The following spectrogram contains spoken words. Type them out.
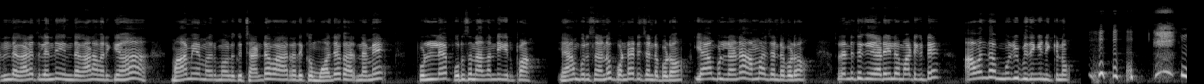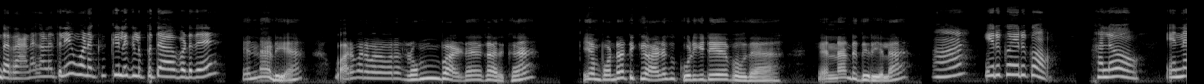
அந்த காலத்துலேருந்து இந்த காலம் வரைக்கும் மாமியார் மருமகளுக்கு சண்டை வாடுறதுக்கு முத காரணமே புள்ள புருஷனா தாண்டி இருப்பான். என் புருஷனும் பொண்டாட்டி சண்டை போடும் என் புள்ளனா அம்மா சண்டை போடும். ரெண்டுத்துக்கும் இடையில மாட்டிக்கிட்டு அவன் தான் மொழி பிதுங்கி நிற்கணும் இந்த ரணகாலத்துலேயும் உனக்கு கிளு கிளுப்பு தேவைப்படுதே? என்னடிய வர வர வர வர ரொம்ப அழகா இருக்கேன் என் பொண்டாட்டிக்கு அழகு கூடிக்கிட்டே போகுதே. என்னன்னு தெரியல? ஆ இருக்கும் இருக்கும். ஹலோ என்ன?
